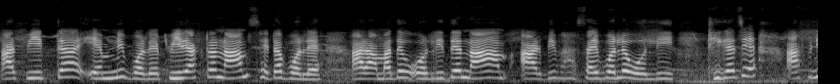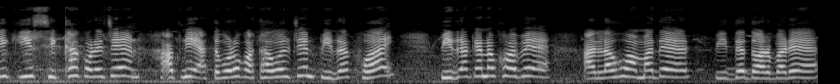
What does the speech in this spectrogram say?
আর পীরটা এমনি বলে, পীর একটা নাম সেটা বলে, আর আমাদের অলিদের নাম আরবি ভাষায় বলে অলি। ঠিক আছে? আপনি কি শিক্ষা করেছেন? আপনি এত বড় কথা বলছেন, পীররা খোয়ায়? পীররা কেন খাবে আল্লাহ আমাদের পীরদের দরবারে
